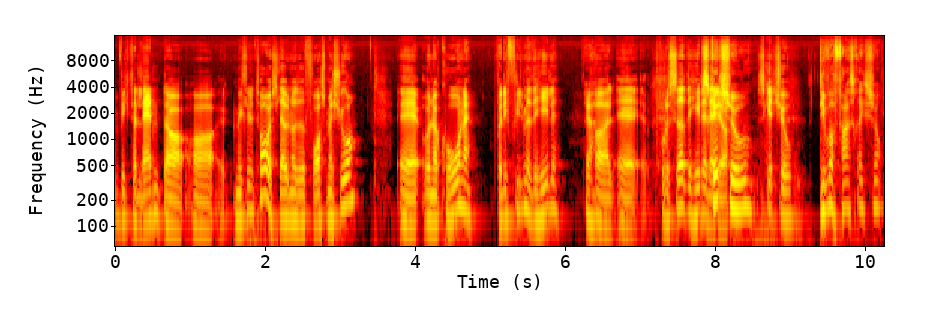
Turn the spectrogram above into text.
Victor Lander og Michael Notorious lavede noget, der hedder Force Majeure øh, under corona, hvor de filmede det hele Ja. og øh, producerede det hele. sketch show, Sketch show. det var faktisk rigtig sjovt.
